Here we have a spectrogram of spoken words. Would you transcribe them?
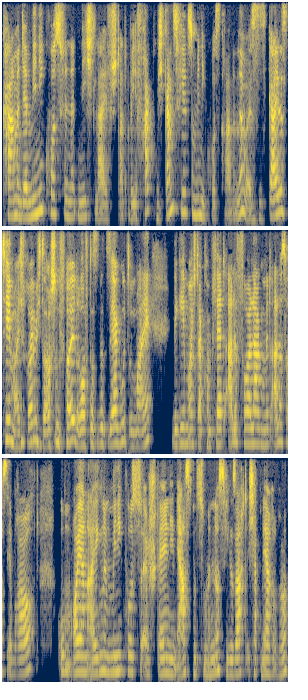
Carmen, der Minikurs findet nicht live statt. Aber ihr fragt mich ganz viel zum Minikurs gerade, ne? weil es ist ein geiles Thema. Ich freue mich da auch schon voll drauf. Das wird sehr gut im Mai. Wir geben euch da komplett alle Vorlagen mit, alles, was ihr braucht, um euren eigenen Minikurs zu erstellen, den ersten zumindest. Wie gesagt, ich habe mehrere.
